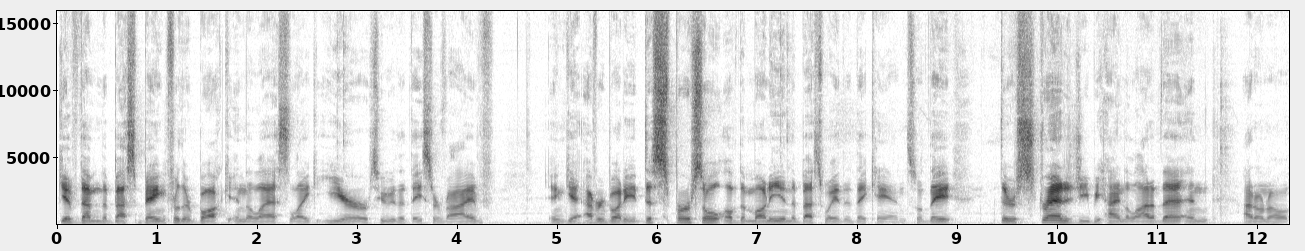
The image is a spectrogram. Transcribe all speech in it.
give them the best bang for their buck in the last like year or two that they survive and get everybody dispersal of the money in the best way that they can. So they there's strategy behind a lot of that and I don't know.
